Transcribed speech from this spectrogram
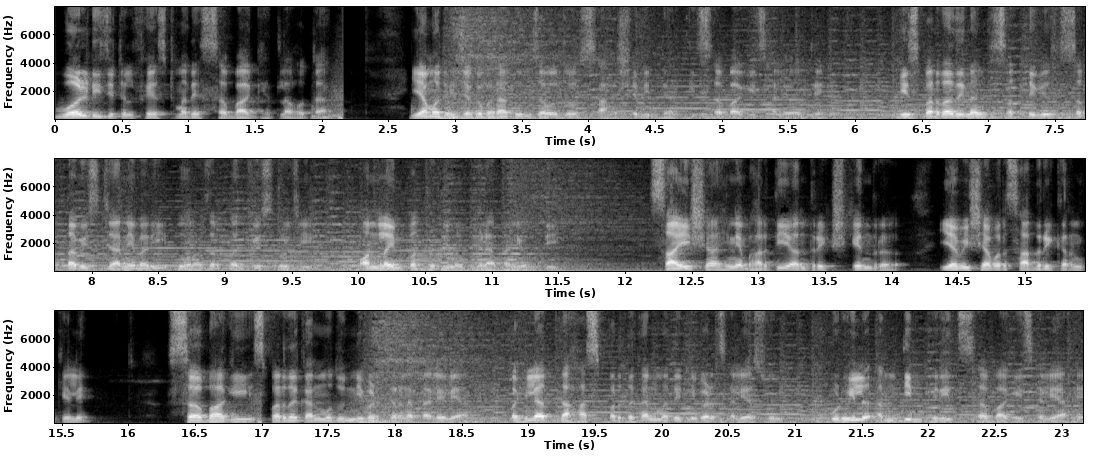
वर्ल्ड डिजिटल फेस्टमध्ये सहभाग घेतला होता. यामध्ये जगभरातून जवळजवळ सहाशे विद्यार्थी सहभागी झाले होते. ही स्पर्धा दिनांक सत्तावीस सत्तावीस जानेवारी दोन हजार पंचवीस रोजी ऑनलाईन पद्धतीने घेण्यात आली होती. साईशा हिने भारतीय अंतरिक्ष केंद्र या विषयावर सादरीकरण केले. सहभागी स्पर्धकांमधून निवड करण्यात आलेल्या पहिल्या दहा स्पर्धकांमध्ये निवड झाली असून पुढील अंतिम फेरीत सहभागी झाले आहे.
